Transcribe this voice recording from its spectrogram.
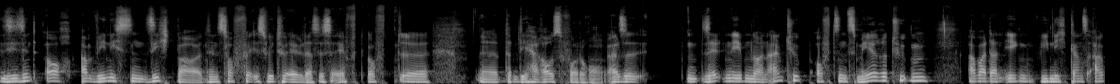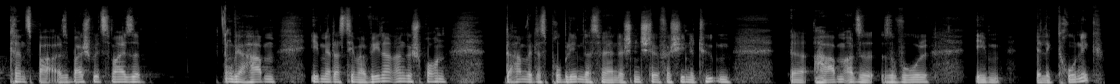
sie sind auch am wenigsten sichtbar, denn Software ist virtuell. Das ist oft, oft äh, äh, dann die Herausforderung. Also selten eben nur an einem Typ, oft sind es mehrere Typen, aber dann irgendwie nicht ganz abgrenzbar. Also beispielsweise, wir haben eben ja das Thema WLAN angesprochen. Da haben wir das Problem, dass wir an der Schnittstelle verschiedene Typen äh, haben, also sowohl eben Elektronik,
